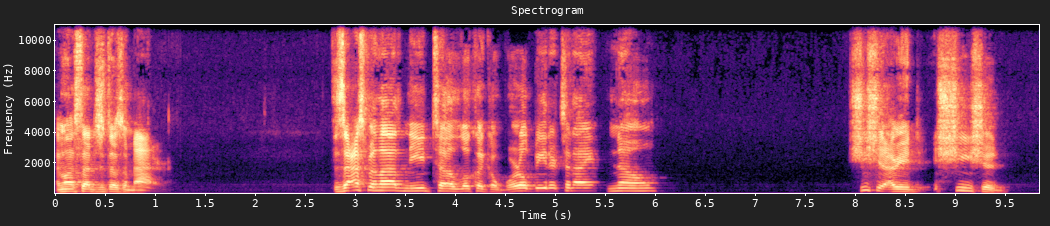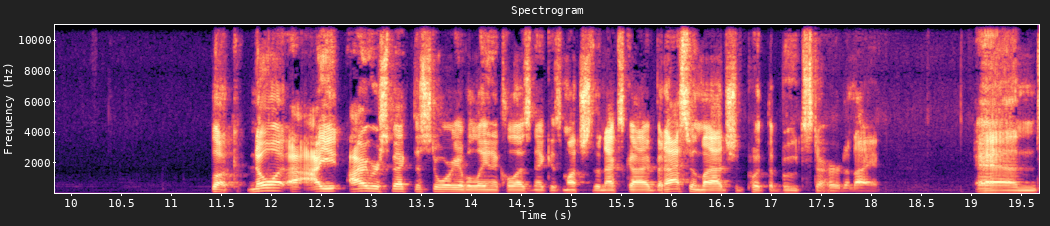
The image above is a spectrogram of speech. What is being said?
unless that just doesn't matter. Does Aspen Ladd need to look like a world beater tonight? No. She should. I mean, she should look, no one, I, I respect the story of Olena Kolesnyk as much as the next guy, but Aspen Ladd should put the boots to her tonight. And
